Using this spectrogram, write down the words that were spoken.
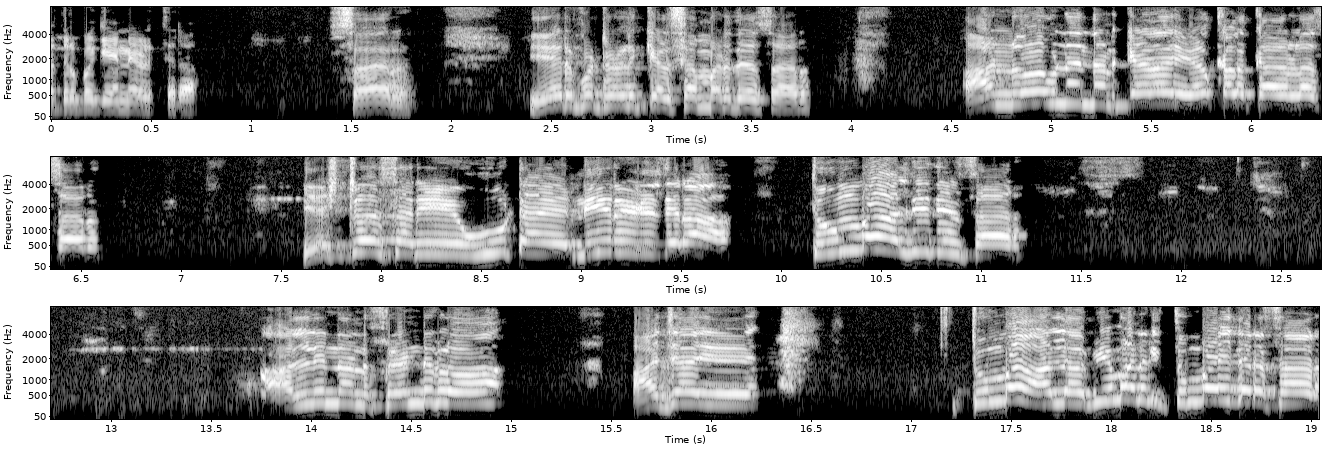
ಅದ್ರ ಬಗ್ಗೆ ಏನ್ ಹೇಳ್ತೀರಾ? ಸರ್ ಏರ್ಪೋರ್ಟ್ ಅಲ್ಲಿ ಕೆಲಸ ಮಾಡಿದೆ ಸರ್ ಆ ನೋವು ನನ್ನ ಕೇಳ ಹೇಳ್ಕೊಳಕ್ಕಾಗಲ್ಲ ಸರ್ ಎಷ್ಟೋ ಸರಿ ಊಟ ನೀರು ಇಳ್ದಿರ ತುಂಬಾ ಅಲ್ದಿದ್ದೀನಿ ಸರ್. ಅಲ್ಲಿ ನನ್ನ ಫ್ರೆಂಡ್ಗಳು ಅಜಯ್ ತುಂಬಾ ಅಲ್ಲಿ ಅಭಿಮಾನಿಗಳು ತುಂಬಾ ಇದ್ದಾರೆ ಸರ್.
